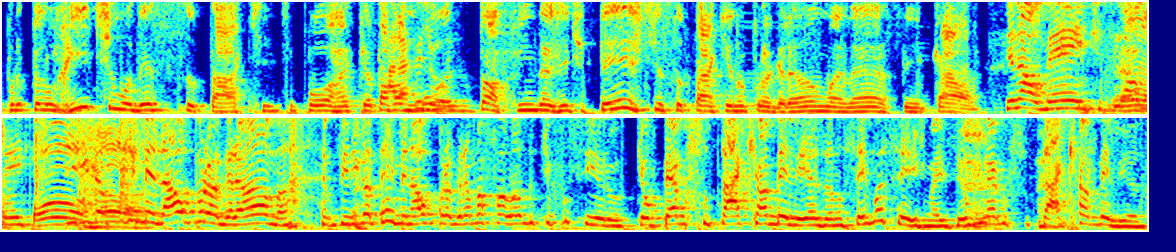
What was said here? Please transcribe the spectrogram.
por- pelo ritmo desse sotaque. Que porra, que eu tava muito afim da gente ter este sotaque no programa, né? Assim, cara. Finalmente, finalmente. É, porra. Periga eu terminar o programa. Periga eu terminar o programa falando tipo Ciro. Que eu pego sotaque é uma beleza. Não sei vocês, mas eu pego sotaque é uma beleza.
